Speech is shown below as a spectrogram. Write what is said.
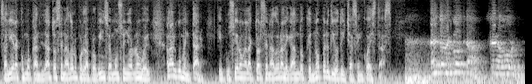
saliera como candidato a senador por la provincia Monseñor Noel al argumentar que impusieron al actual senador alegando que no perdió dichas encuestas. Héctor Acosta, senador.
